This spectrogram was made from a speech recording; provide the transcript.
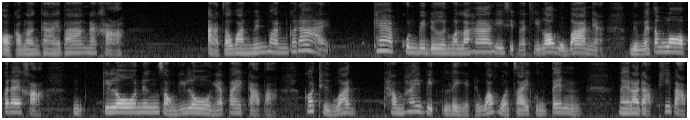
ออกกำลังกายบ้างนะคะ อาจจะวันเว้นวันก็ได้แค่คุณไปเดินวันละ5ที10 นาทีรอบหมู่บ้านเนี่ย หรือไม่ต้องรอบก็ได้ค่ะ กิโลหนึ่งสองกิโลอย่างเงี้ยไปกลับอะ ก็ถือว่าทำให้บิดเลทหรือว่าหัวใจคุณเต้น ในระดับที่แบบ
